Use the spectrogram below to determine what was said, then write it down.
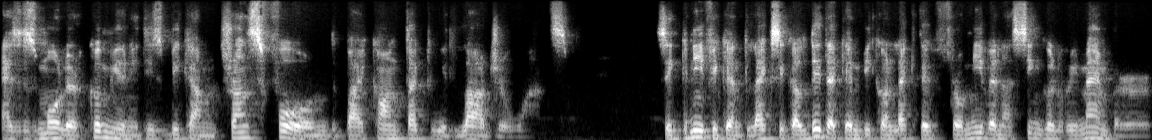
as smaller communities become transformed by contact with larger ones. Significant lexical data can be collected from even a single rememberer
